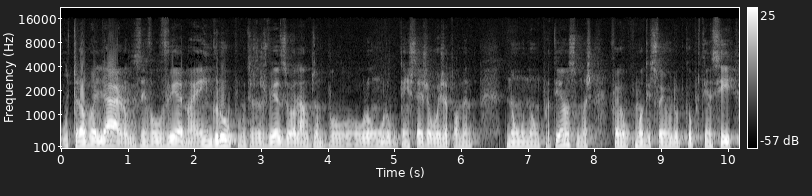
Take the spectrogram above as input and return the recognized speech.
o trabalhar, o desenvolver, não é, em grupo, muitas das vezes, olhando, por exemplo, um grupo, quem esteja hoje atualmente não, não pertenço, mas foi, como eu disse, foi um grupo que eu pertenci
